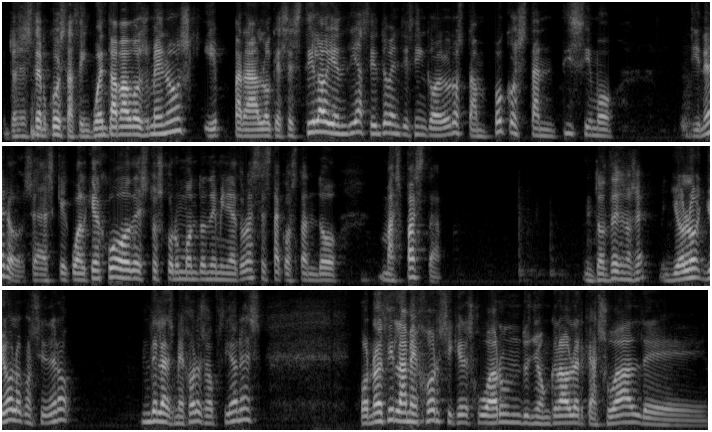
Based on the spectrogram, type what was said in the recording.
Entonces este cuesta 50 pavos menos y para lo que se estila hoy en día 125 euros tampoco es tantísimo dinero. O sea, es que cualquier juego de estos con un montón de miniaturas te está costando más pasta. Entonces, no sé, yo lo, yo lo considero de las mejores opciones. Por no decir la mejor, si quieres jugar un Dungeon Crawler casual de,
